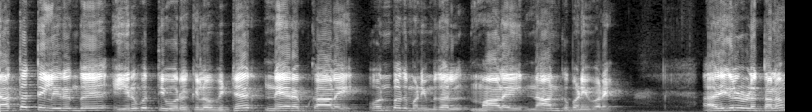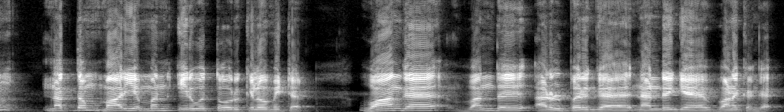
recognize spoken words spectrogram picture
நத்தத்தில் இருந்து இருபத்தி ஒரு கிலோமீட்டர் நேரம் காலை ஒன்பது மணி முதல் மாலை நான்கு மணி வரை. அருகிலுள்ள தலம் நத்தம் மாரியம்மன் இருபத்தோரு கிலோமீட்டர். வாங்க வந்து அருள் பெறுங்க. நன்றிங்க வணக்கங்க.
